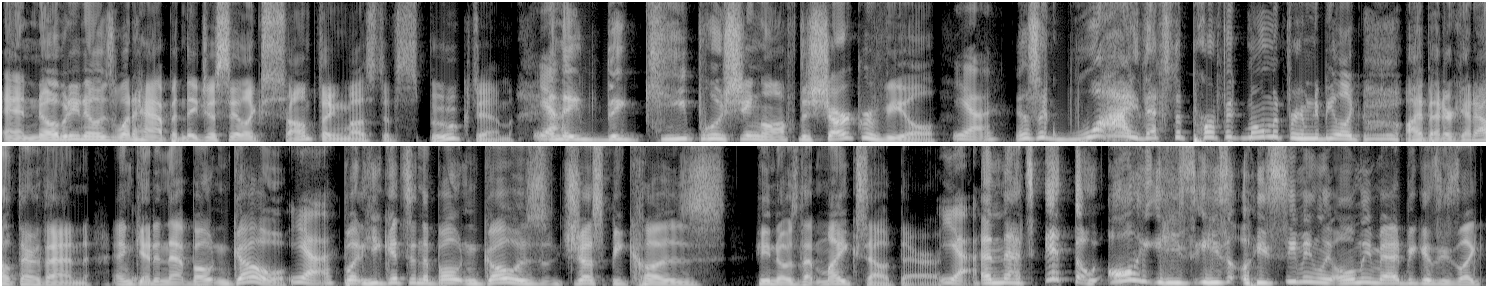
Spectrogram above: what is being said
and nobody knows what happened. They just say like something must have spooked him. Yeah. And they they keep pushing off the shark reveal. Yeah. And it's like, why? That's the perfect moment for him to be like, oh, I better get out there then and get in that boat and go. Yeah. But he gets in the boat and goes just because he knows that Mike's out there. Yeah. And that's it though. All he- he's he's he's seemingly only mad because he's like,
